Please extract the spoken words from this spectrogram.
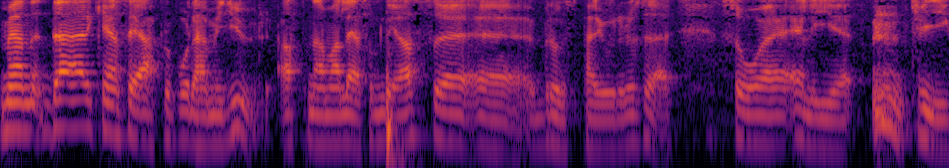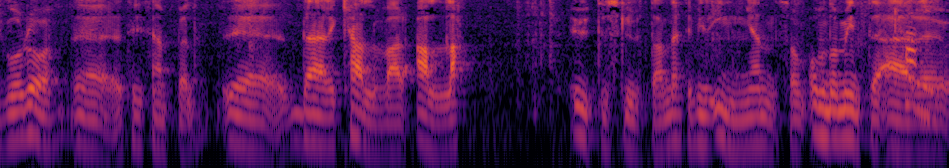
Men där kan jag säga, apropå det här med djur, att när man läser om deras eh, brunstperioder och sådär, så eh, älgkvigor då, eh, till exempel, eh, där kalvar alla uteslutande. Det finns ingen som, om de inte är... Kalv? eh,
